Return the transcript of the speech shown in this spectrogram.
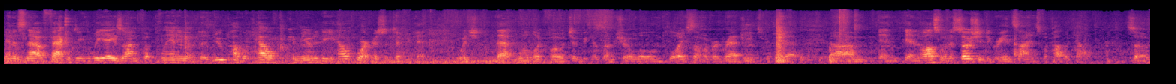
and is now faculty liaison for planning of the new public health community health worker certificate, which that we'll look forward to because I'm sure we'll employ some of our graduates for that. Um, and, and also an associate degree in science for public health. So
